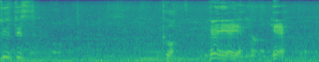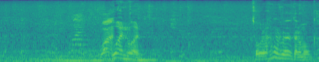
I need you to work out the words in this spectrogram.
this, this. 그거. 예, 예, 예. 예. 원. 저걸 하나로 해서 나눠 먹을까?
